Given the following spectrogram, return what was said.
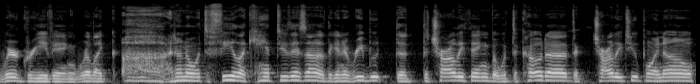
we're grieving. We're like, oh, I don't know what to feel. I can't do this. Oh, they're gonna reboot the the Charlie thing, but with Dakota, the Charlie 2.0.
